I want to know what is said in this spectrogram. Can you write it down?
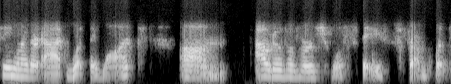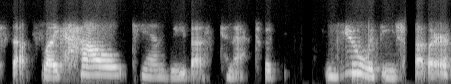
seeing where they're at, what they want um, out of a virtual space from Footsteps. Like, how can we best connect with you with each other?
